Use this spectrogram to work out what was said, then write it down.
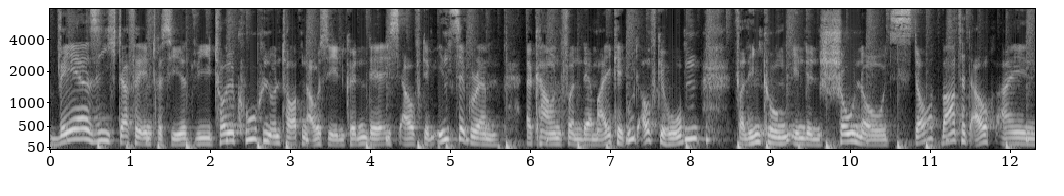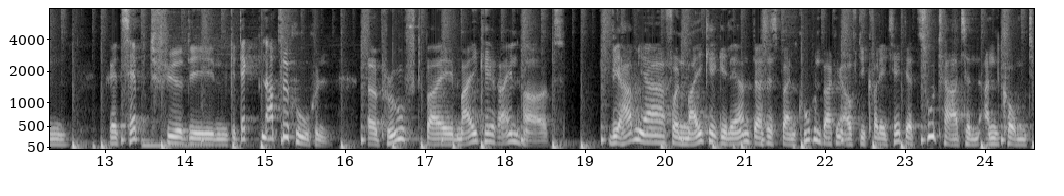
Wer sich dafür interessiert, wie toll Kuchen und Torten aussehen können, der ist auf dem Instagram-Account von der Maike gut aufgehoben. Verlinkung in den Show Notes. Dort wartet auch ein Rezept für den gedeckten Apfelkuchen. Approved by Maike Reinhardt. Wir haben ja von Maike gelernt, dass es beim Kuchenbacken auf die Qualität der Zutaten ankommt.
